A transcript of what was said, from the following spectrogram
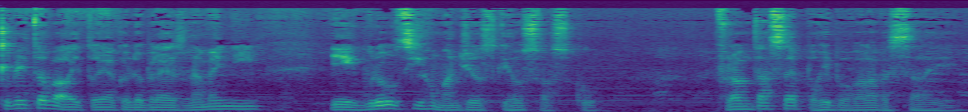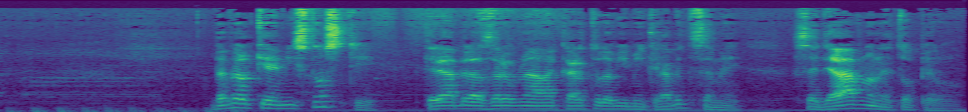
Kvitovali to jako dobré znamení jejich budoucího manželského svazku. Fronta se pohybovala veseleji. Ve velké místnosti, která byla zarovnána kartonovými krabicemi, se dávno netopilo.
